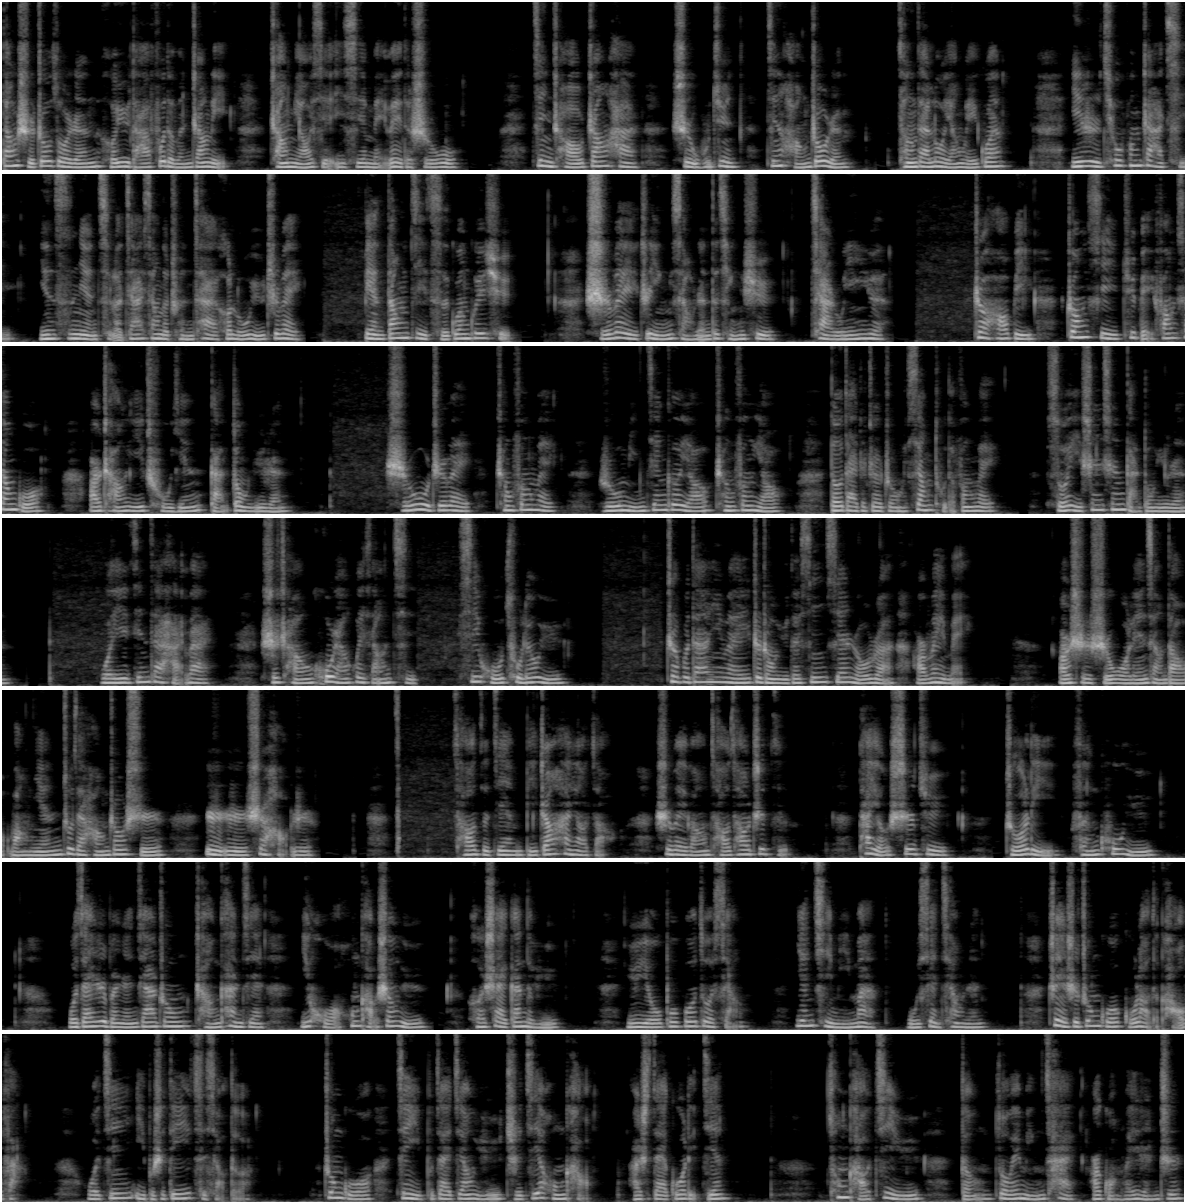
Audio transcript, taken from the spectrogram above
当时周作人和郁达夫的文章里，常描写一些美味的食物。晋朝张翰是吴郡（今杭州）人，曾在洛阳为官。一日秋风乍起，因思念起了家乡的莼菜和鲈鱼之味，便当即辞官归去。食味之影响人的情绪，恰如音乐。这好比。庄系居北方乡国，而常以楚吟感动于人。食物之味称风味，如民间歌谣称风谣，都带着这种乡土的风味，所以深深感动于人。我一今在海外，时常忽然会想起西湖醋溜鱼。这不单因为这种鱼的新鲜柔软而味美。而是使我联想到往年住在杭州时，日日是好日。曹子建比张翰要早，是魏王曹操之子。他有诗句：“着里焚枯鱼。”我在日本人家中常看见以火烘烤生鱼和晒干的鱼，鱼油波波作响，烟气弥漫，无限呛人。这也是中国古老的烤法，我今亦不是第一次晓得。中国今已不再将鱼直接烘烤，而是在锅里煎。葱烤鲫鱼等作为名菜而广为人知。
